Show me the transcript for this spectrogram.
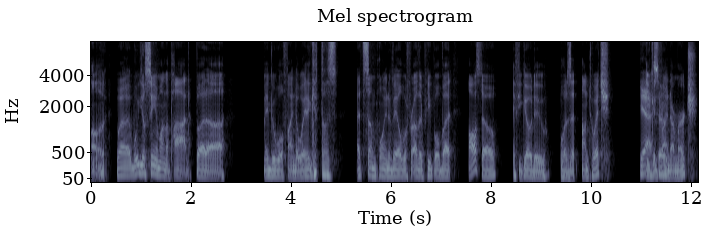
we'll, uh, well, you'll see them on the pod, but uh, maybe we'll find a way to get those at some point available for other people. But also, if you go to what is it on Twitch, Yeah. you can so, find our merch.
